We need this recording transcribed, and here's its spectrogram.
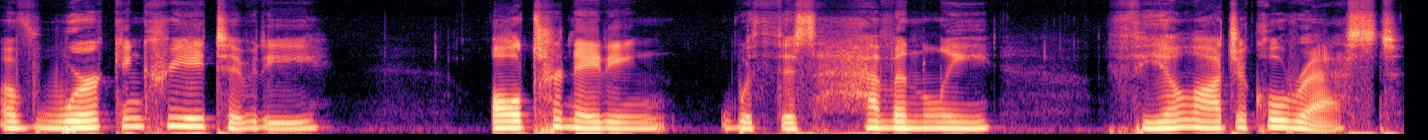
of work and creativity alternating with this heavenly theological rest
